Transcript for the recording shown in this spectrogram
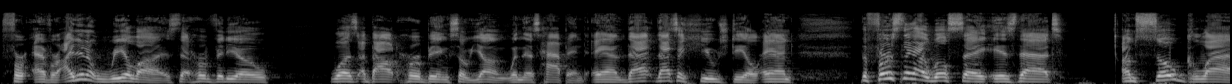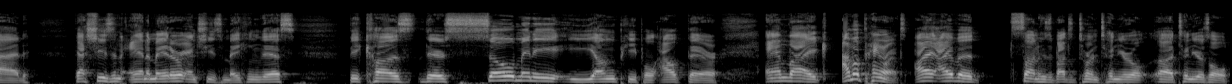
forever. I didn't realize that her video was about her being so young when this happened. And that that's a huge deal. And the first thing I will say is that I'm so glad that she's an animator and she's making this because there's so many young people out there. And like, I'm a parent. I, I have a son who's about to turn 10, year old, uh, 10 years old.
